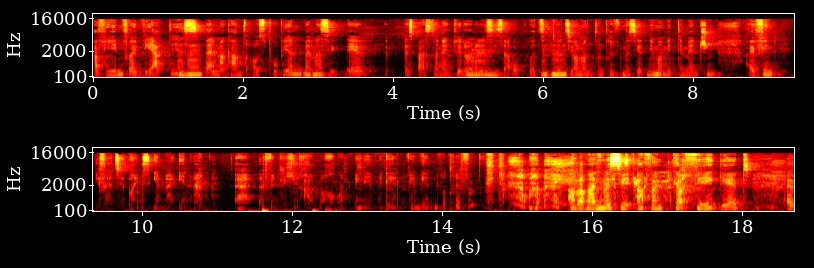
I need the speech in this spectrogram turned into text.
auf jeden Fall wert ist, Mhm. weil man kann es ausprobieren, weil man sieht, ey, es passt dann entweder oder Mhm. das ist eine awkward Situation und dann trifft man sich halt nicht mehr mit den Menschen. Aber ich finde, ich würde es übrigens immer in einem äh, öffentlichen Raum machen und mich nicht mit irgendwem irgendwo treffen. Aber wenn man sich auf einen Café geht, äh,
